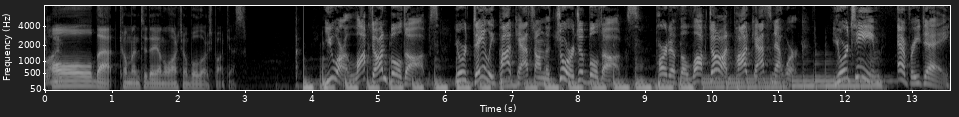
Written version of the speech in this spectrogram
All that coming today on the Locked On Bulldogs podcast. You are Locked On Bulldogs, your daily podcast on the Georgia Bulldogs, part of the Locked On Podcast Network. Your team every day.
